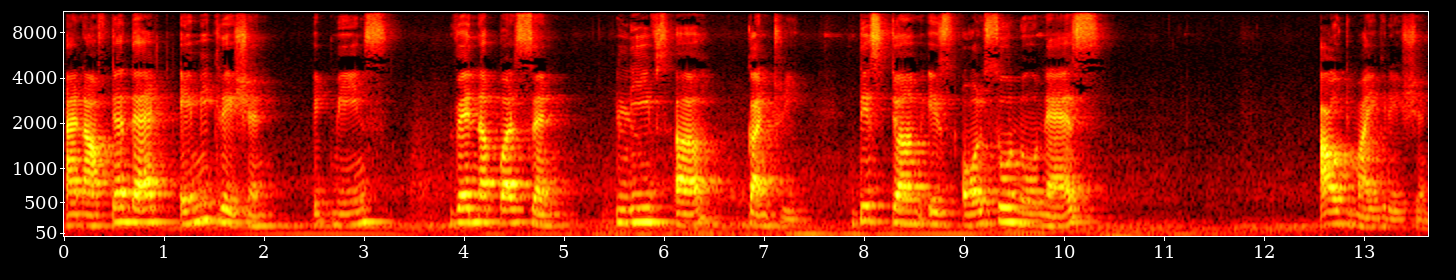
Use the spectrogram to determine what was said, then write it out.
And after that, emigration, it means when a person leaves a country. This term is also known as out migration.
